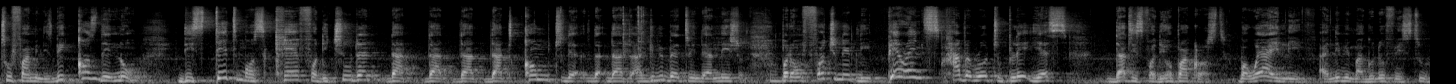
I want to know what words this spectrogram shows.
two families because they know the state must care for the children that that that that come to the that, that are giving birth to in their nation. But unfortunately, parents have a role to play. Yes, that is for the upper crust. But where I live, I live in Magodo Phase 2.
